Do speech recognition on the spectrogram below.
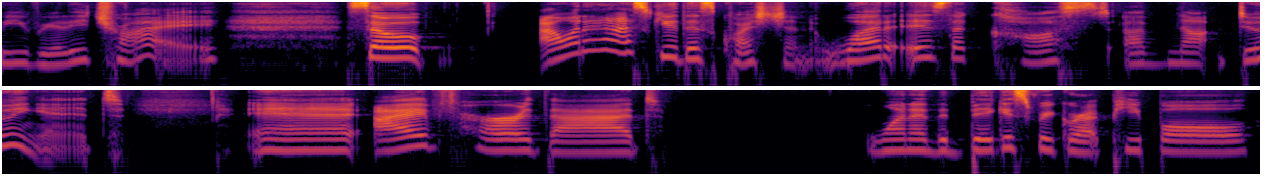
we really try. So, I want to ask you this question What is the cost of not doing it? And I've heard that one of the biggest regret people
